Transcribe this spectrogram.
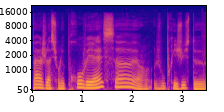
page là sur le Pro VS. Alors, je vous prie juste de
